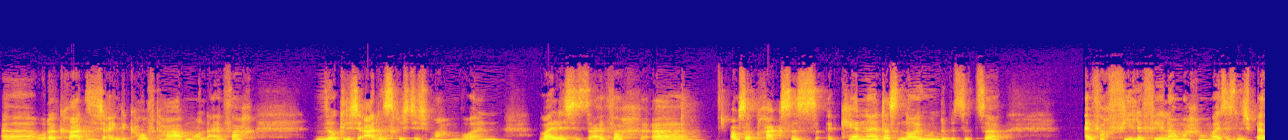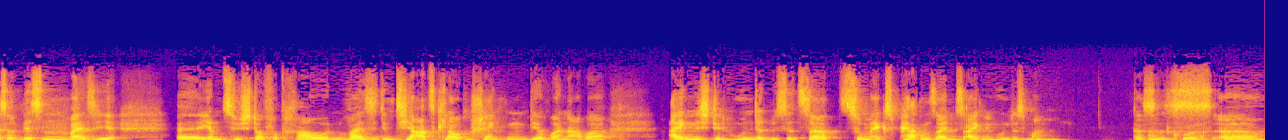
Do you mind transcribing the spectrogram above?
oder gerade sich einen gekauft haben und einfach wirklich alles richtig machen wollen. Weil ich es einfach aus der Praxis kenne, dass Neuhundebesitzer einfach viele Fehler machen, weil sie es nicht besser wissen, weil sie ihrem Züchter vertrauen, weil sie dem Tierarzt Glauben schenken. Wir wollen aber eigentlich den Hundebesitzer zum Experten seines eigenen Hundes machen. Das, ah, ist, cool. äh,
